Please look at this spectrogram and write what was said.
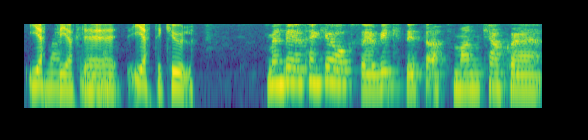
jätte, jätte, jättekul. Men det tänker jag också är viktigt att man kanske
